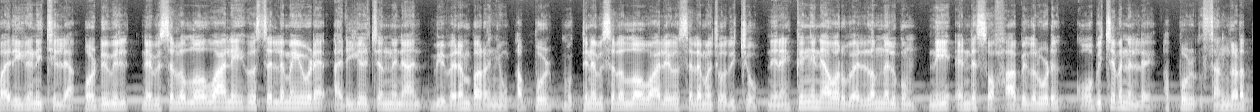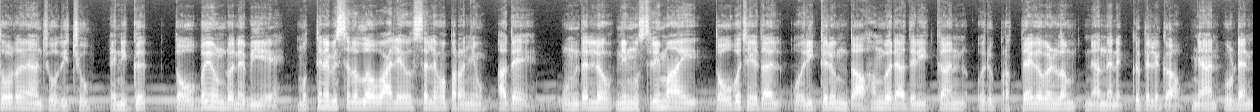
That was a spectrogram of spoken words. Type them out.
പരിഗണിച്ചില്ല. ഒടുവിൽ നബിസല്ലാഹു അലൈഹി വസ്ല്ലമയുടെ അരികിൽ ചെന്ന് ഞാൻ വിവരം പറഞ്ഞു. അപ്പോൾ മുത്തുനബി സല്ലാഹു അലൈഹി വസ്ലമ ചോദിച്ചു നിനക്കെങ്ങനെ അവർ വെള്ളം നൽകും? നീ എന്റെ സ്വഹാബികളോട് കോപിച്ചവനല്ലേ? അപ്പോൾ സങ്കടത്തോടെ ഞാൻ ചോദിച്ചു എനിക്ക് തൗബയുണ്ടോ നബിയെ? മുത്തുനബി സല്ലല്ലാഹു അലൈഹി വസ്ലമ പറഞ്ഞു അതെ ഉണ്ടല്ലോ. നീ മുസ്ലിമായി തൗബ ചെയ്താൽ ഒരിക്കലും ദാഹം വരാതിരിക്കാൻ ഒരു പ്രത്യേക വെള്ളം ഞാൻ നിനക്ക് നൽകാം. ഞാൻ ഉടൻ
